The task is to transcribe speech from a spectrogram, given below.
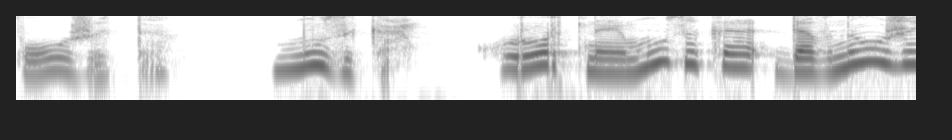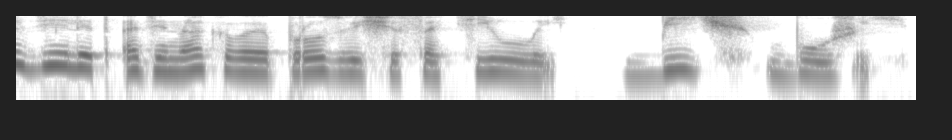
пожито! Музыка. Курортная музыка давно уже делит одинаковое прозвище Сатиллой – «Бич Божий».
